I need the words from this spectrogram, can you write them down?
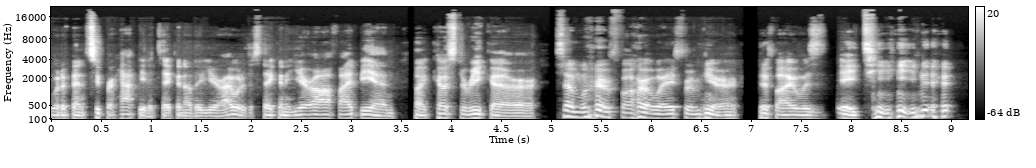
would have been super happy to take another year. I would have just taken a year off. I'd be in like Costa Rica or somewhere far away from here if I was 18.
